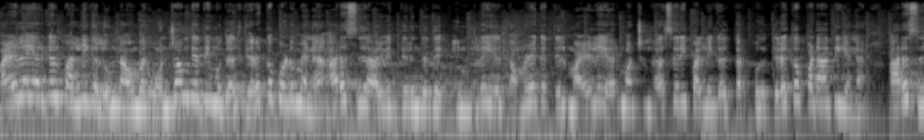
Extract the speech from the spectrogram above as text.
மழலையர்கள் பள்ளிகளும் நவம்பர் ஒன்றாம் தேதி முதல் திறக்கப்படும் என அரசு அறிவித்திருந்தது. இந்நிலையில் தமிழகத்தில் மழலையர் மற்றும் நர்சரி பள்ளிகள் தற்போது திறக்கப்படாது என அரசு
